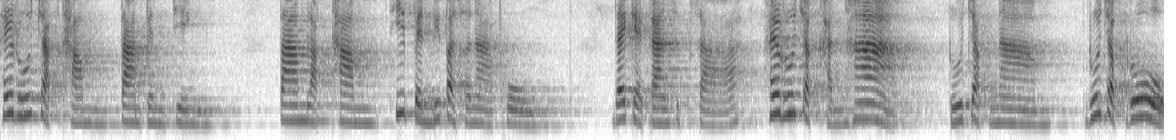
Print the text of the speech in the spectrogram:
ให้รู้จักธรรมตามเป็นจริง ตามหลักธรรมที่เป็นวิปัสสนาภูมิ ได้แก่การศึกษาให้รู้จักขันห้า รู้จักนาม รู้จักรูป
